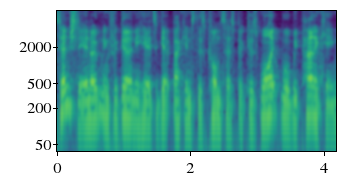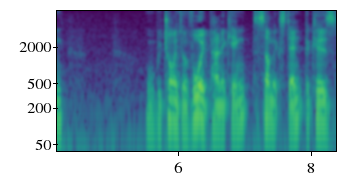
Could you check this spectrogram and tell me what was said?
potentially an opening for Gurney here to get back into this contest because White will be panicking. Will be trying to avoid panicking to some extent because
